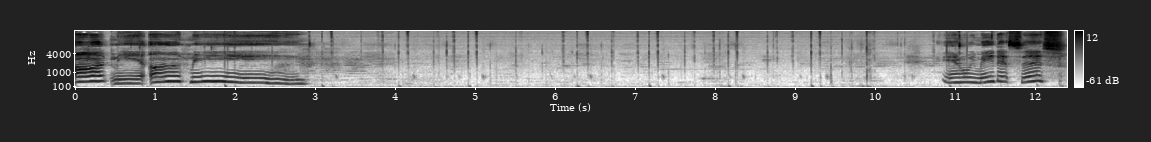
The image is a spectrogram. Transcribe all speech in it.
on me, on me. And we made it, sis.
